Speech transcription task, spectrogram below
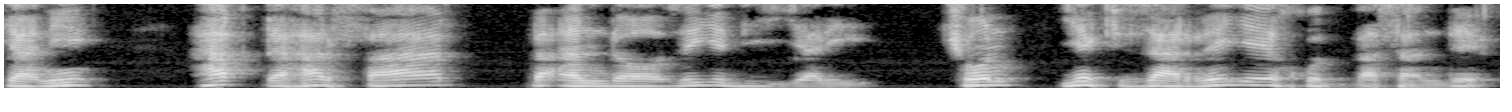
یعنی حق هر فرد به اندازه دیگری چون یک ذره خودبسنده.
